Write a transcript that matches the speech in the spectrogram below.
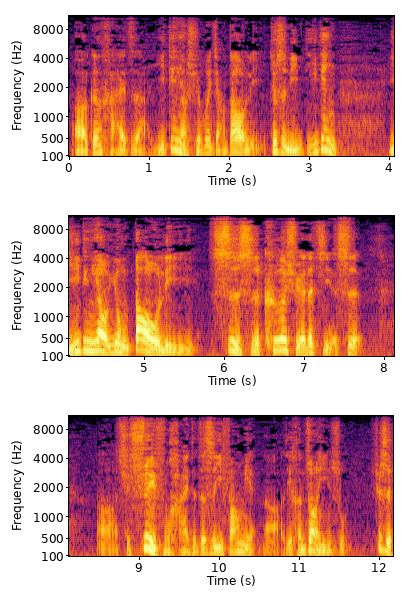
呃，跟孩子啊，一定要学会讲道理，就是你一定一定要用道理、事实、科学的解释。啊，去说服孩子，这是一方面啊，也很重要的因素。就是，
